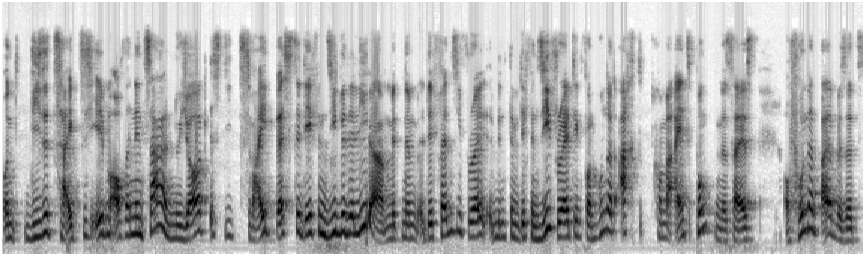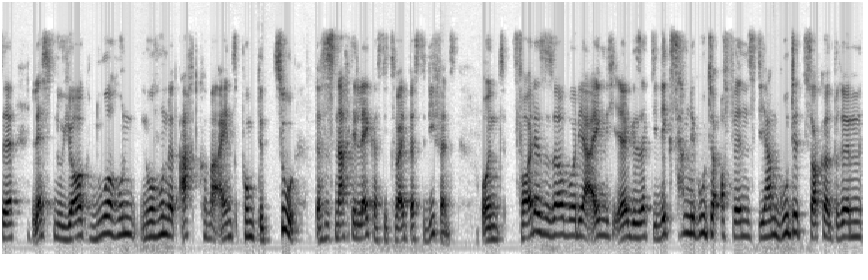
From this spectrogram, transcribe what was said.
Und diese zeigt sich eben auch in den Zahlen. New York ist die zweitbeste Defensive der Liga mit einem, Defensive mit einem Defensivrating von 108,1 Punkten. Das heißt, auf 100 Ballbesitze lässt New York nur, nur 108,1 Punkte zu. Das ist nach den Lakers die zweitbeste Defense. Und vor der Saison wurde ja eigentlich eher gesagt, die Knicks haben eine gute Offense, die haben gute Zocker drin.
